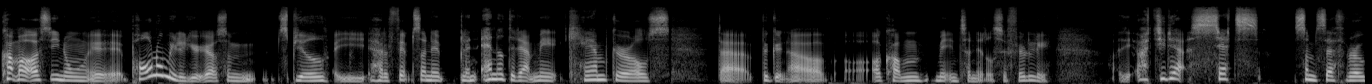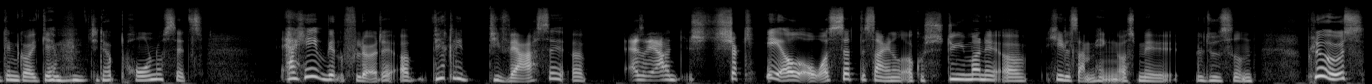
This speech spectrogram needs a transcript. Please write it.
kommer også i nogle øh, pornomiljøer, som spirede i 90'erne. Blandt andet det der med camgirls, der begynder at, at komme med internettet selvfølgelig. Og, og de der sets, som Seth Rogen går igennem, de der pornosets, er helt vildt flotte og virkelig diverse. Og, altså, jeg er chokeret over setdesignet og kostymerne og hele sammenhængen, også med lydsiden. Plus,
